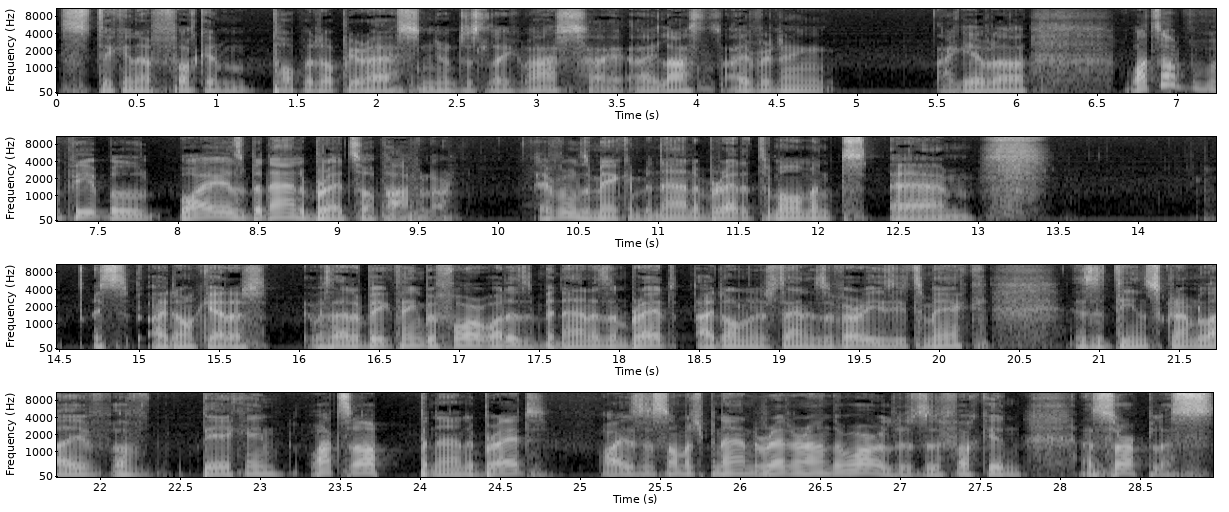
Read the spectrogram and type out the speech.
sticking a fucking puppet up your ass and you're just like, what? I, I lost everything. I gave it all. What's up with people? Why is banana bread so popular? Everyone's making banana bread at the moment. Um, it's I don't get it was that a big thing before? What is it, bananas and bread? I don't understand. Is it very easy to make? Is it the Instagram live of baking? What's up, banana bread? Why is there so much banana bread around the world? There's a fucking a surplus.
